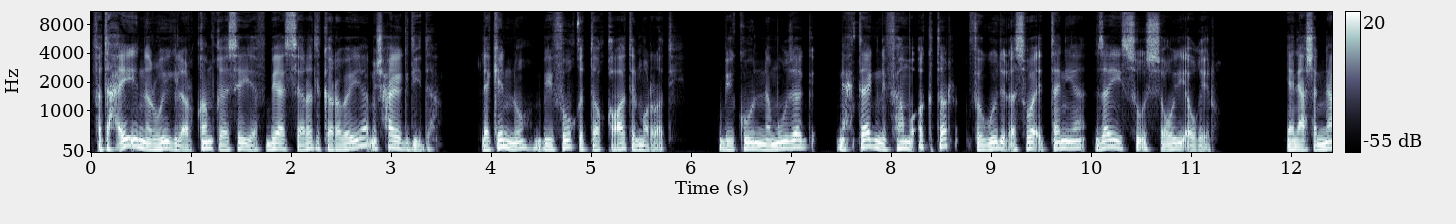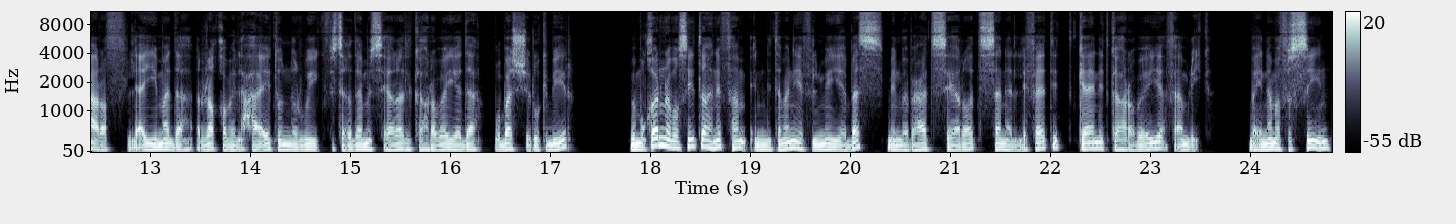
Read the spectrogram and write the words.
فتحقيق النرويج لأرقام قياسية في بيع السيارات الكهربائية مش حاجة جديدة لكنه بيفوق التوقعات المرة دي. وبيكون نموذج نحتاج نفهمه أكتر في وجود الأسواق التانية زي السوق السعودي أو غيره. يعني عشان نعرف لأي مدى الرقم اللي حققته النرويج في استخدام السيارات الكهربائية ده مبشر وكبير. بمقارنة بسيطة هنفهم إن 8% بس من مبيعات السيارات السنة اللي فاتت كانت كهربائية في أمريكا بينما في الصين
